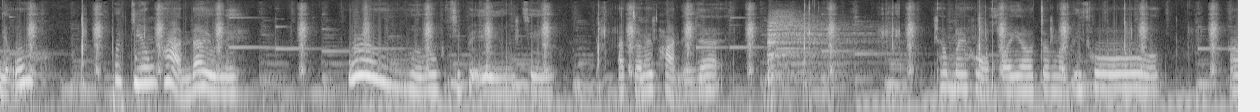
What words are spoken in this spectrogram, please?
เนี่ยโอ้เมื่อกี้ยังผ่านได้อยู่เลยอู้เหมือนว่าคิดไปเองโอเคอาจจะไม่ผ่านเองได้ทำไมหอคอยยาวจังล่ะพี่โทเอา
